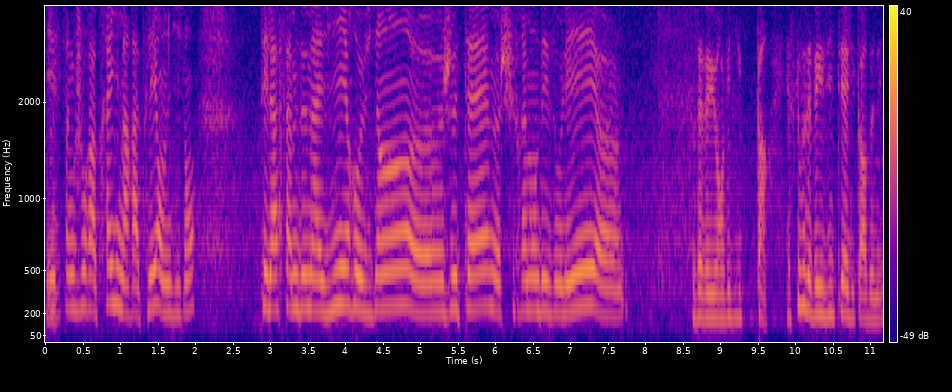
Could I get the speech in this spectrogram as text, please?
Et cinq jours après, il m'a rappelé en me disant T'es la femme de ma vie, reviens, euh, je t'aime, je suis vraiment désolée. Vous avez eu envie de lui. Enfin, est-ce que vous avez hésité à lui pardonner?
